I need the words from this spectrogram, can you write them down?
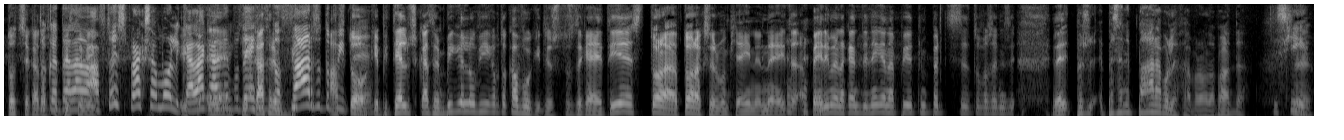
Το αυτό που καταλάβα. πιστεύει. Αυτό εισπράξαμε όλοι. Η- Καλά ε, κάνετε και που η δεν έχετε Κάθριν το Μπι- θάρρο το πείτε. Αυτό. Και επιτέλους η Κάθριν Μπίγκελο βγήκε από το καβούκι της στις δεκαετίες. Τώρα, τώρα ξέρουμε ποια είναι. Ναι, ήταν, περίμενε να κάνει ταινία για να πει ότι είναι υπέρ της- των βασανιστήριων. Δηλαδή παίζουν- παίζανε πάρα πολλά αυτά τα πράγματα πάντα. Ισχύει. Ναι.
